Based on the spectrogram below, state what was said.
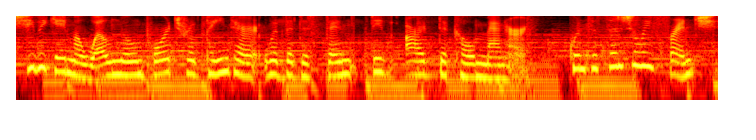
She became a well known portrait painter with the distinctive Art Deco manner. Quintessentially French,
